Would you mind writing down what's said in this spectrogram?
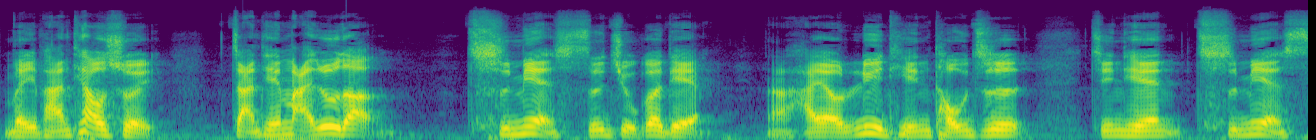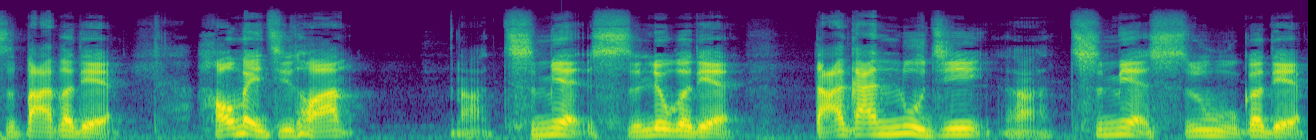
尾盘跳水，涨停买入的吃面十九个点啊。还有绿庭投资今天吃面十八个点，豪美集团啊吃面十六个点，达钢路基啊吃面十五个点。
